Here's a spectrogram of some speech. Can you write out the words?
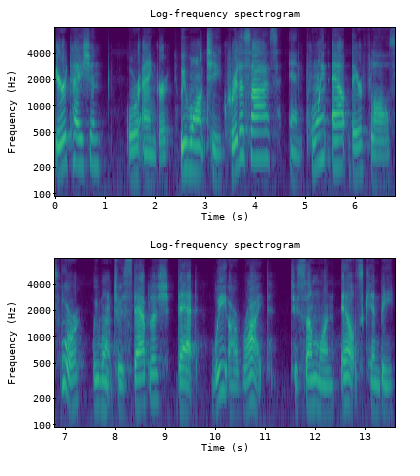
irritation or anger. We want to criticize and point out their flaws, or we want to establish that we are right to someone else can be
